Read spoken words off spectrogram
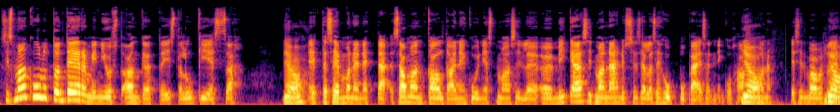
Siis mä oon kuullut ton termin just ankeuttajista lukiessa, Joo, että semmonen, että samankaltainen kuin, ja sit mä oon silleen, öö, mikä? Sit mä oon nähnyt sen sellaisen huppupäisen niin kuin hahmon. Joo. Ja sit mä oon silleen,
